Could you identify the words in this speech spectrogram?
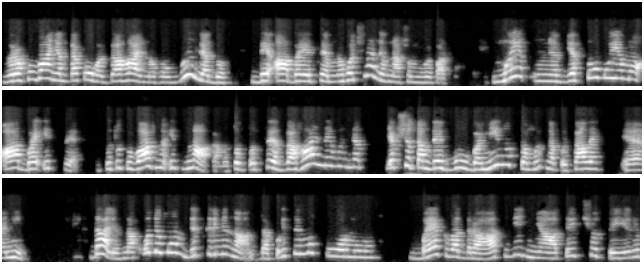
З вирахуванням такого загального вигляду, де А, Б і С многочлени в нашому випадку, ми з'ясовуємо А, Б і С. То тут уважно із знаками. Тобто це загальний вигляд. Якщо там десь був би мінус, то ми б написали е, мінус. Далі знаходимо дискримінант, записуємо формулу. b квадрат відняти 4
